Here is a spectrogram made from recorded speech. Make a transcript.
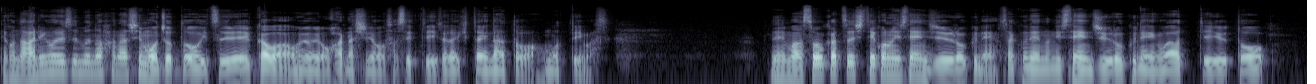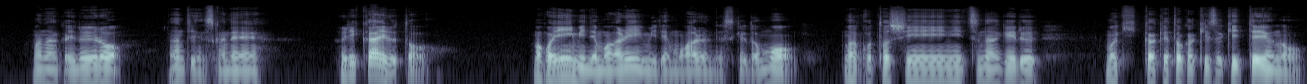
で、このアルゴリズムの話もちょっといずれかはおいおいお話をさせていただきたいなとは思っています。で、まあ総括してこの2016年、昨年の2016年はっていうと、まあなんかいろいろ、なんていうんですかね、振り返ると、まあこれいい意味でも悪い意味でもあるんですけども、まあ今年につなげる、まあきっかけとか気づきっていうの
